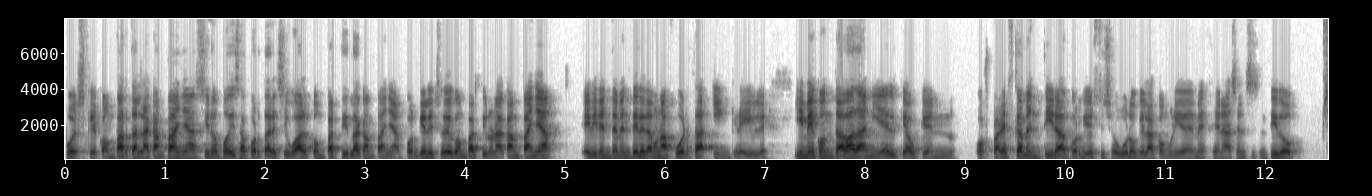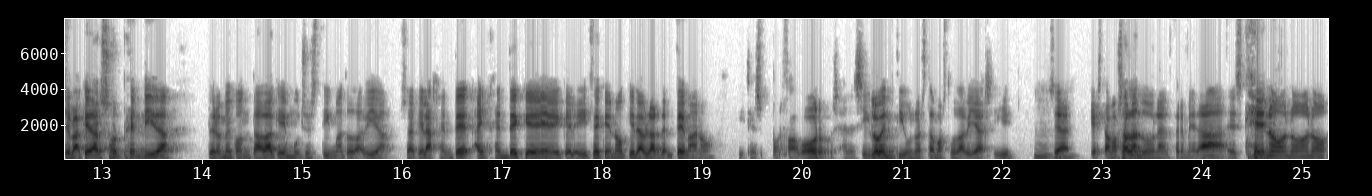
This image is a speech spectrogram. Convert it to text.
pues que compartan la campaña. Si no podéis aportar, es igual, compartir la campaña, porque el hecho de compartir una campaña, evidentemente, le da una fuerza increíble. Y me contaba Daniel que, aunque os parezca mentira, porque yo estoy seguro que la comunidad de mecenas en ese sentido se va a quedar sorprendida, pero me contaba que hay mucho estigma todavía. O sea, que la gente, hay gente que, le dice que no quiere hablar del tema, ¿no? Y dices, por favor, o sea, en el siglo XXI estamos todavía así. O sea, que estamos hablando de una enfermedad. Es que no, no, no,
